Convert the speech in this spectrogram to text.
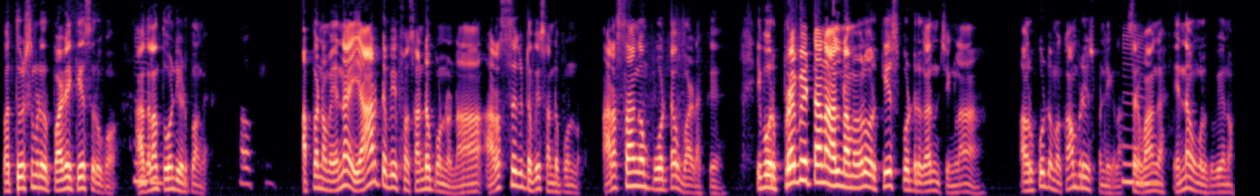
பத்து வருஷம் முன்னாடி ஒரு பழைய கேஸ் இருக்கும். அதெல்லாம் தோண்டி எடுப்பாங்க. ஓகே. அப்போ நம்ம என்ன யார்கிட்ட போய் சண்டை போடணும்னா அரசுகிட்ட போய் சண்டை போடணும். அரசாங்கம் போட்ட வழக்கு. இப்போ ஒரு ப்ரைவேட்டான ஆள் நம்ம மேலே ஒரு கேஸ் போட்டிருக்காருன்னு வச்சுங்களேன் அவர் கூட்டு நம்ம காம்ப்ரமைஸ் பண்ணிக்கலாம். சரி. வாங்க என்ன உங்களுக்கு வேணும்?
